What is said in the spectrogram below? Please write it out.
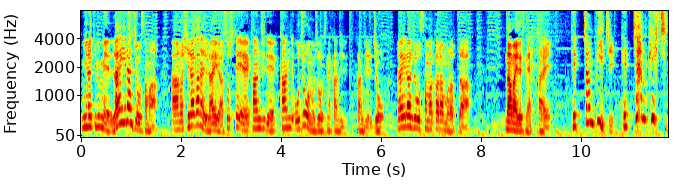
ー、ミラティブ名、ライラ嬢様。あの、ひらがなでライラ、そして、えー漢字で、漢字、お嬢の嬢ですね、漢字で、漢字で嬢。ライラ嬢様からもらった名前ですね。はい。てっちゃんピーチ。てっちゃんピーチ。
